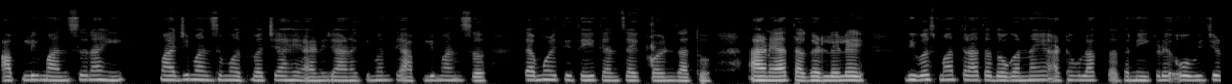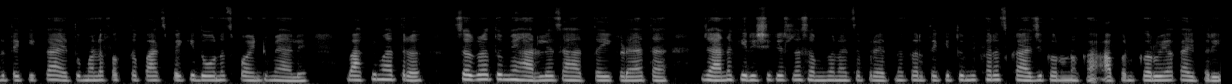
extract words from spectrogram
आपली माणसं नाही माझी माणसं महत्त्वाची आहे आणि जानकी म्हणते आपली माणसं त्यामुळे तिथेही त्यांचा एक पॉईंट जातो. आणि आता घडलेले दिवस मात्र आता दोघांनाही आठवू लागतात आणि इकडे ओवी चिडते की काय तुम्हाला फक्त पाचपैकी दोनच पॉईंट मिळाले. बाकी मात्र सगळं तुम्ही हारलेच आहात तर इकडे आता जानकी ऋषिकेशला समजवण्याचा प्रयत्न करते की तुम्ही खरंच काळजी करू नका. आपण करूया काहीतरी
